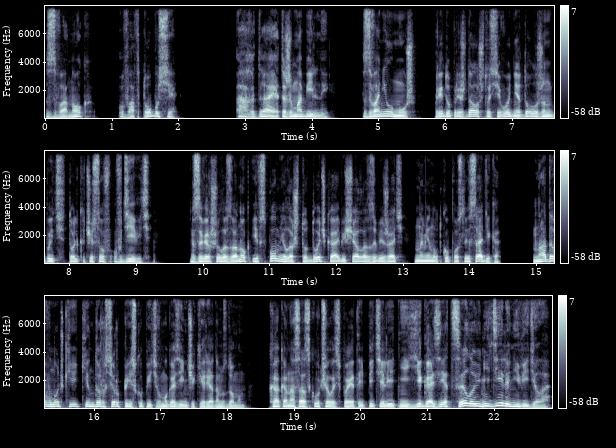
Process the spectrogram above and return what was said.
Звонок? В автобусе? Ах да, это же мобильный. Звонил муж. Предупреждал, что сегодня должен быть только часов в девять. Завершила звонок и вспомнила, что дочка обещала забежать на минутку после садика. Надо внучке киндер-сюрприз купить в магазинчике рядом с домом. Как она соскучилась по этой пятилетней ягозе, целую неделю не видела.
